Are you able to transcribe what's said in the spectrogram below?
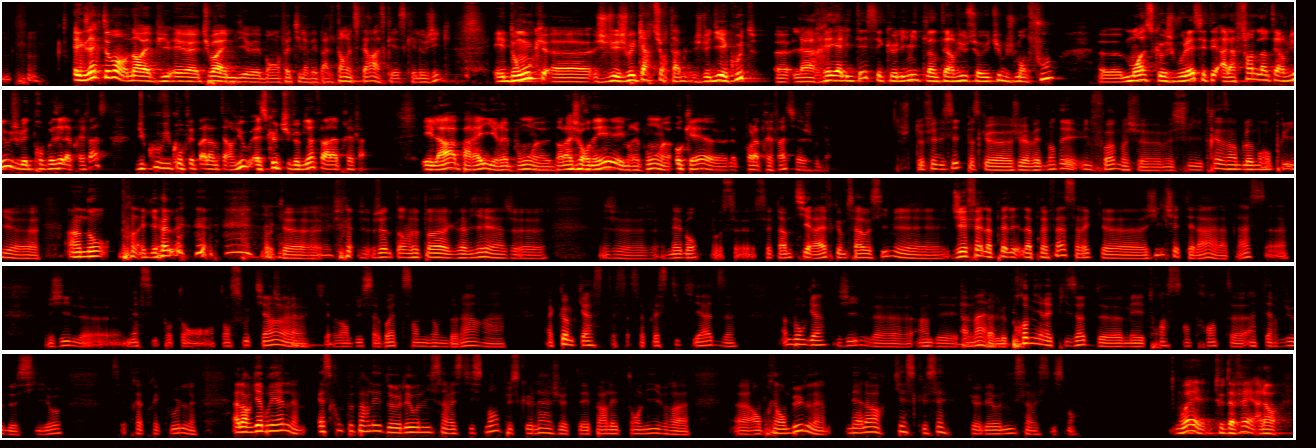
Exactement. Non, et puis euh, tu vois, il me dit bon en fait il avait pas le temps, etc. Ce qui est, logique. Et donc euh, je lui ai joué carte sur table. Je lui ai dit écoute, euh, la réalité c'est que limite l'interview sur YouTube, je m'en fous. moi, ce que je voulais, c'était à la fin de l'interview, je voulais te proposer la préface. Du coup, vu qu'on fait pas l'interview, est-ce que tu veux bien faire la préface? Et là, pareil, il répond dans la journée, il me répond OK pour la préface, je veux bien. Je te félicite parce que je lui avais demandé une fois. Moi, je me suis très humblement pris euh, un nom dans la gueule. Donc, euh, je, ne t'en veux pas, Xavier. Hein, je, je, mais bon, c'est un petit rêve comme ça aussi. Mais j'ai fait la, la, préface avec euh, Gilles Chetella à la place. Gilles, merci pour ton, ton soutien, qui a vendu sa boîte 100 millions de dollars à, à Comcast. Ça s'appelait Sticky Ads. Un bon gars, Gilles, euh, un des, bah, le premier épisode de mes 330 euh, interviews de CEO. C'est très très cool. Alors Gabriel, est-ce qu'on peut parler de Léonis Investissement? Puisque là je t'ai parlé de ton livre euh, en préambule. Mais alors qu'est-ce que c'est que Léonis Investissement? Ouais, tout à fait. Alors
